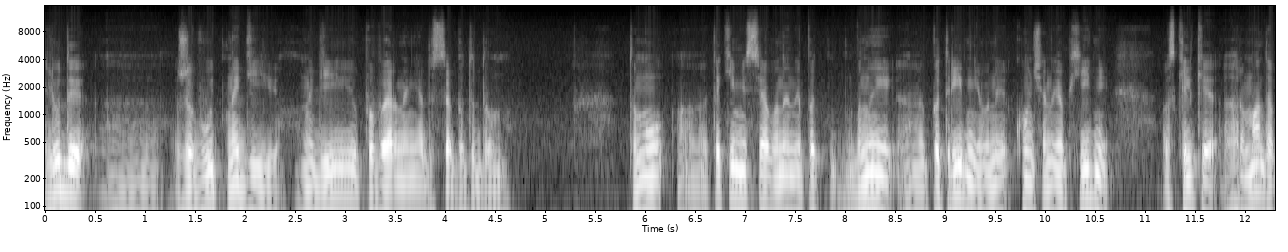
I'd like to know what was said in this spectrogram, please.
Люди живуть надією, надією повернення до себе додому. Тому такі місця вони, не, вони потрібні, вони конче необхідні, оскільки громада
